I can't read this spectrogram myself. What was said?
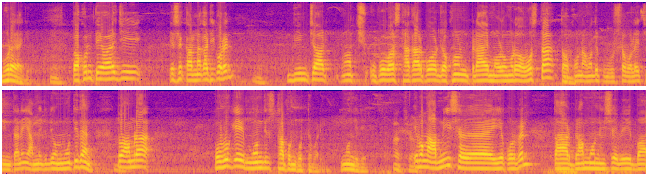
ভরে রাখে। তখন তেওয়ারিজি এসে কান্নাকাটি করেন। দিন চার পাঁচ উপবাস থাকার পর যখন প্রায় মরো মরো অবস্থা তখন আমাদের পুরুষরা বলে চিন্তা নেই আপনি যদি অনুমতি দেন তো আমরা প্রভুকে মন্দির স্থাপন করতে পারি মন্দিরে। আচ্ছা। এবং আপনি ইয়ে করবেন তার ব্রাহ্মণ হিসেবে বা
